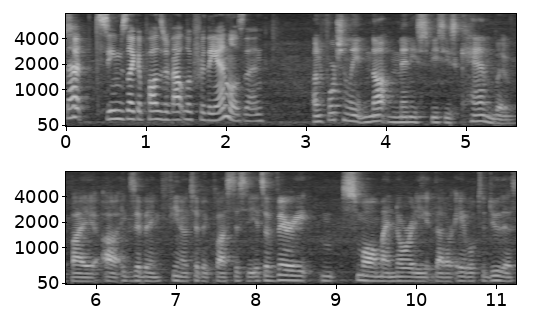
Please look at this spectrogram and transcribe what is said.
That seems like a positive outlook for the animals then. Unfortunately, not many species can live by uh, exhibiting phenotypic plasticity. It's a very m- small minority that are able to do this,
